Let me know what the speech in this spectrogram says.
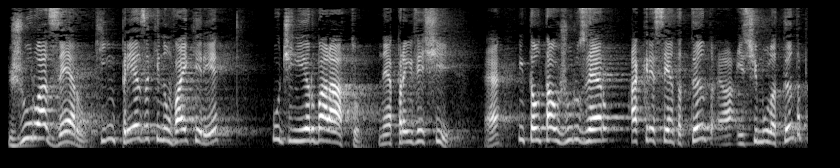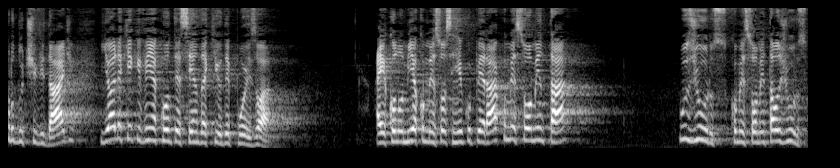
Juro a zero. Que empresa que não vai querer o dinheiro barato né, para investir? É? Então tá o juro zero, acrescenta tanto, estimula tanta produtividade e olha o que, que vem acontecendo aqui depois, ó. a economia começou a se recuperar, começou a aumentar os juros, começou a aumentar os juros.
